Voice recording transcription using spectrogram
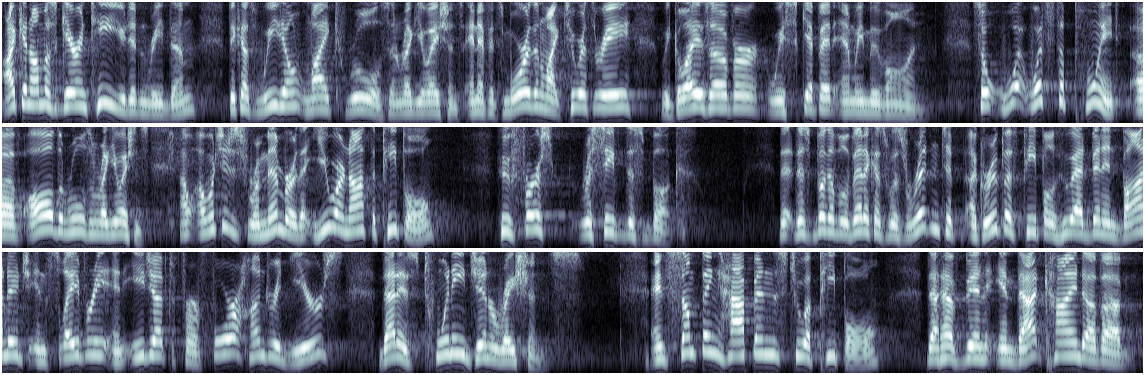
I can almost guarantee you didn't read them because we don't like rules and regulations. And if it's more than like two or three, we glaze over, we skip it, and we move on. So, what, what's the point of all the rules and regulations? I, I want you to just remember that you are not the people who first received this book. This book of Leviticus was written to a group of people who had been in bondage in slavery in Egypt for 400 years. That is 20 generations. And something happens to a people that have been in that kind of a,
